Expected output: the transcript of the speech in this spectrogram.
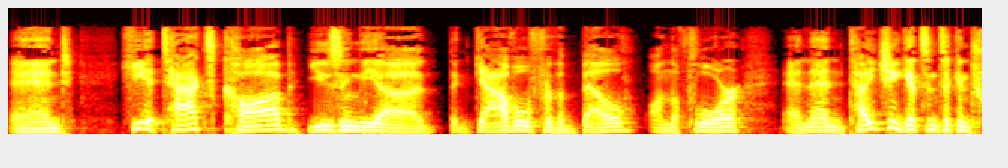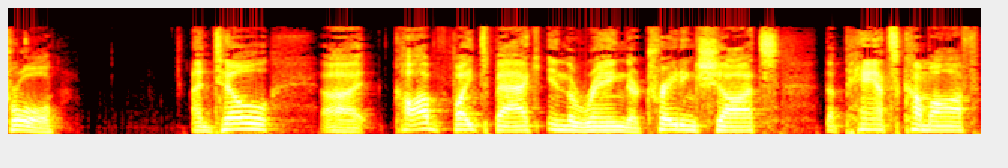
and he attacks Cobb using the uh, the gavel for the bell on the floor, and then Taichi gets into control until uh, Cobb fights back in the ring. They're trading shots. The pants come off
